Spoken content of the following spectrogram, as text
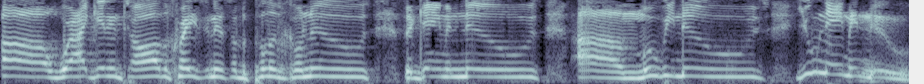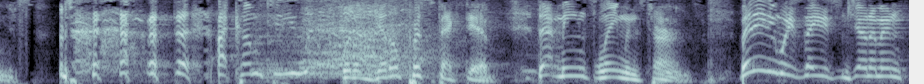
uh, where I get into all the craziness of the political news, the gaming news, um, movie news, you name it news. I come to you with a ghetto perspective. That means layman's terms. But anyways, ladies and gentlemen,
